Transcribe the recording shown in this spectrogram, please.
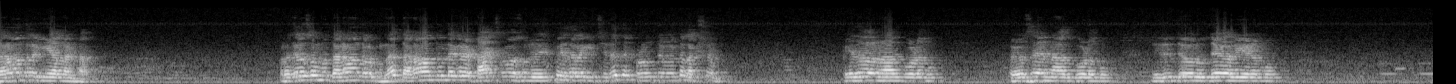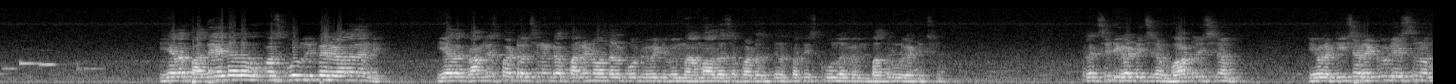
ధనవంతులకు ఇవ్వాలంట ప్రజల సొమ్ము ధనవంతులకు ఉందా? ధనవంతుల దగ్గర ట్యాక్స్ వసూలు చేసి పేదలకు ఇచ్చేది? ప్రభుత్వం యొక్క లక్ష్యం. పేదవాళ్ళని ఆదుకోవడము వ్యవసాయాన్ని ఆదుకోవడము నిరుద్యోగులు ఉద్యోగాలు ఇవ్వడము ఇవాళ పదేళ్ళలో ఒక్క స్కూల్ రిపేర్ కాలేదండి. ఇవాళ కాంగ్రెస్ పార్టీ వచ్చినాక పన్నెండు వందల కోట్లు పెట్టి మేము అమ్మ ఆదర్శ వచ్చిన ప్రతి స్కూల్లో మేము బాత్రూమ్లు కట్టించినాం. ఎలక్ట్రిసిటీ కట్టించినాం వాటర్ ఇచ్చినాం. ఇవాళ టీచర్ రిక్రూట్ చేస్తున్నాం.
